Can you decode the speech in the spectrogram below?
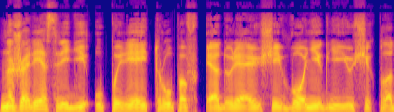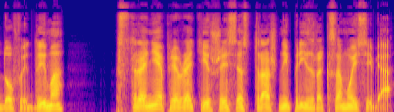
На жаре среди упырей, трупов и одуряющей вони гниющих плодов и дыма, в стране, превратившейся страшный призрак самой себя,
